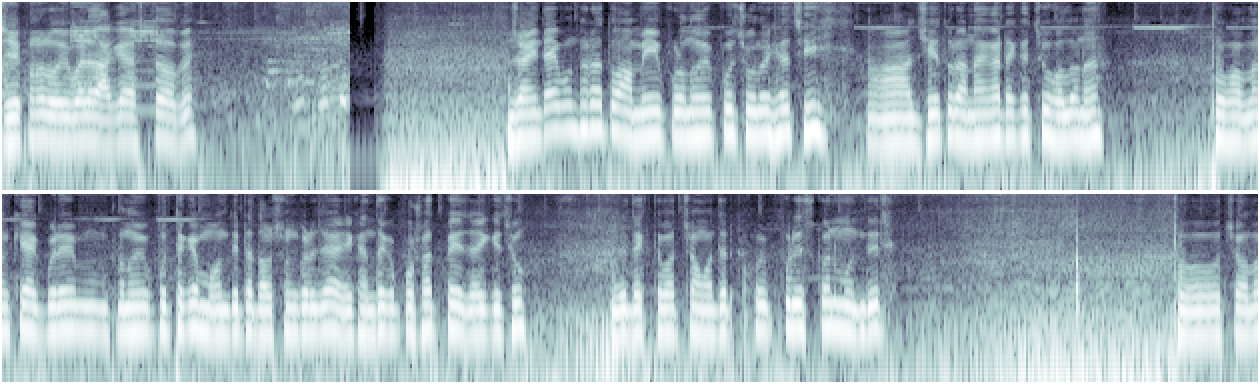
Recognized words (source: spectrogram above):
যে কোনো রবিবারের আগে আসতে হবে। জানি তাই বন্ধুরা, তো আমি প্রণয়পুর চলে এসেছি। যেহেতু রানাঘাটে কিছু হলো না, তো ভাবলাম কি একবারে প্রণয়পুর থেকে মন্দিরটা দর্শন করে যায় এখান থেকে প্রসাদ পেয়ে যায় কিছু। দেখতে পাচ্ছ আমাদের হরিপুর ইস্কন মন্দির। তো চলো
